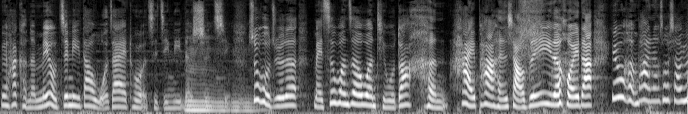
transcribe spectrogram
因为他可能没有经历到我在土耳其经历的事情，所以我觉得每次问这个问题，我都要很害怕、很小心翼翼的回答，因为我很怕人家说小月，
